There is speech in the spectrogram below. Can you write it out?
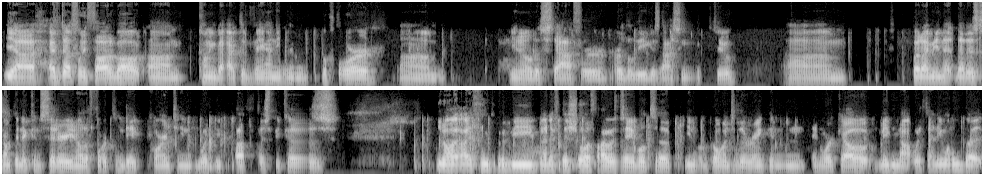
Yeah, I've definitely thought about um, coming back to Van even before um, you know the staff or, or the league is asking me to. Um, but I mean that, that is something to consider. You know, the 14 day quarantine would be tough just because you know, I think it would be beneficial if I was able to, you know, go into the rink and, and work out, maybe not with anyone, but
